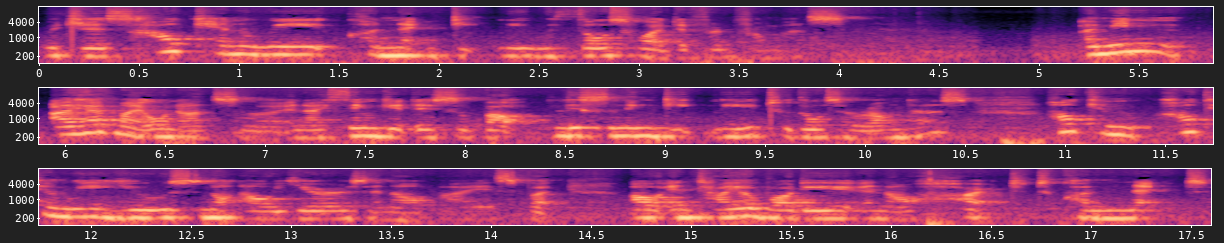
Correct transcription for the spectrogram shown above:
which is how can we connect deeply with those who are different from us? I mean, I have my own answer, and I think it is about listening deeply to those around us. How can how can we use not our ears and our eyes, but our entire body and our heart to connect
